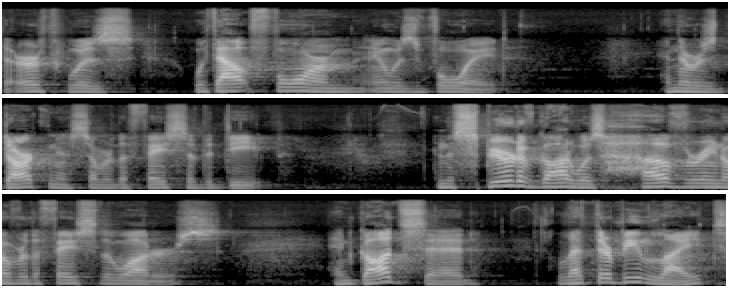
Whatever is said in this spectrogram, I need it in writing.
The earth was without form, and it was void. And there was darkness over the face of the deep. And the Spirit of God was hovering over the face of the waters. And God said, Let there be light.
